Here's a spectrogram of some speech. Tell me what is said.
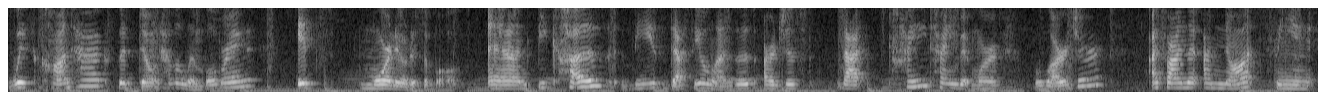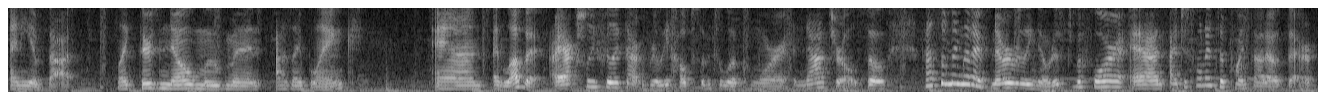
with contacts that don't have a limbal ring, it's more noticeable. And because these Desio lenses are just that tiny, tiny bit more larger, I find that I'm not seeing any of that. Like there's no movement as I blink and I love it. I actually feel like that really helps them to look more natural. So that's something that I've never really noticed before and I just wanted to point that out there.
